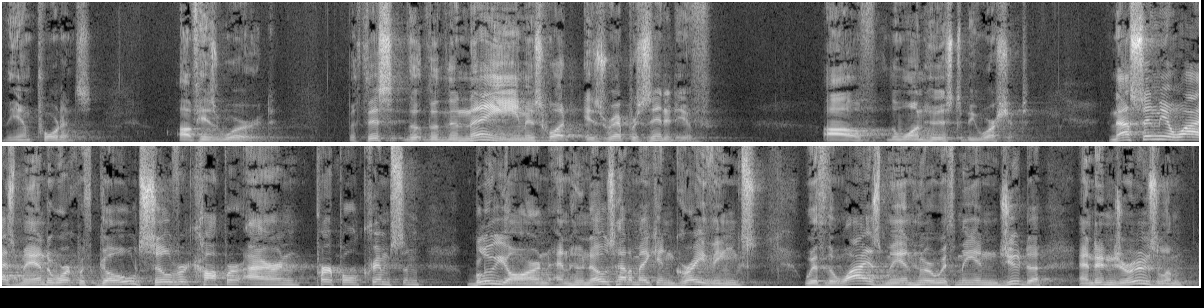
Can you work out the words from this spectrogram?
the importance of his word. But this, the, the, the, name is what is representative of the one who is to be worshiped. Now send me a wise man to work with gold, silver, copper, iron, purple, crimson, blue yarn, and who knows how to make engravings with the wise men who are with me in Judah and in Jerusalem,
